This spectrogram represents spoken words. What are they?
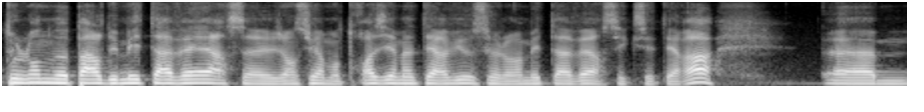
tout le monde me parle du métaverse, j'en suis à mon troisième interview sur le métaverse, etc. Euh,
